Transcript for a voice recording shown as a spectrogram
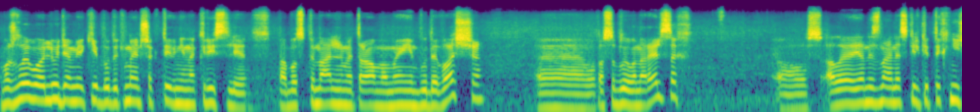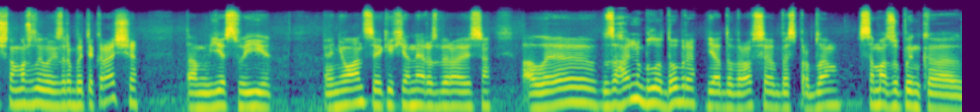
Можливо, людям, які будуть менш активні на кріслі або спинальними травмами, їм буде важче, е, особливо на рельсах. Але я не знаю, наскільки технічно можливо їх зробити краще. Там є свої нюанси, яких я не розбираюся. Але загально було добре, я добрався без проблем. Сама зупинка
